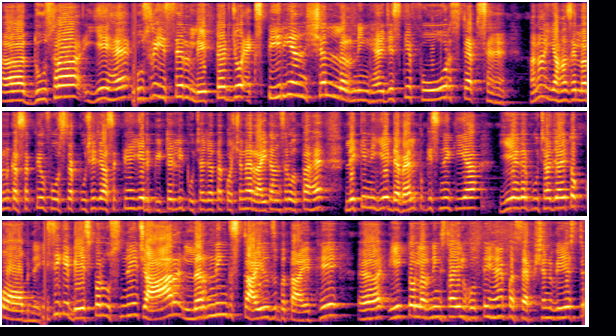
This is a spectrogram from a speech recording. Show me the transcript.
दूसरा ये है, दूसरी इससे रिलेटेड जो एक्सपीरियंशियल लर्निंग है, जिसके फोर स्टेप्स हैं, है ना? यहाँ से लर्न कर सकते हो फोर स्टेप पूछे जा सकते हैं। ये रिपीटेडली पूछा जाता क्वेश्चन है राइट आंसर होता है, लेकिन ये डेवलप किसने किया? ये अगर पूछा जाए तो कॉब ने। इसी के बेस पर उसने चार लर्निंग स्टाइल्स बताए थे। एक तो लर्निंग स्टाइल होते हैं perception based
